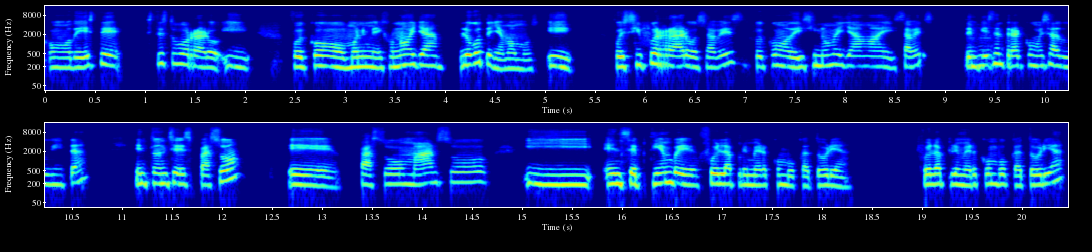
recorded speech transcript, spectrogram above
Como de este, este estuvo raro. Y fue como, Moni me dijo, no, ya, luego te llamamos. Y pues sí fue raro, ¿sabes? Fue como de, y si no me llama, y, ¿sabes? Te empieza a entrar como esa dudita. Entonces pasó, eh, pasó marzo y en septiembre fue la primera convocatoria. Fue la primera convocatoria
